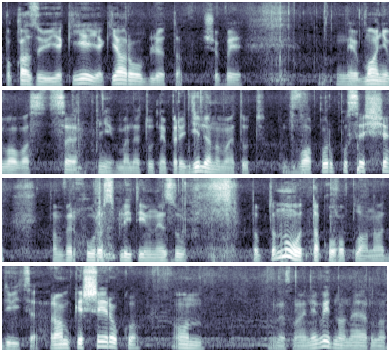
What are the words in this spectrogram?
показую, як є, як я роблю, там, щоб ви не обманював вас. Це ні, в мене тут не переділено, в мене тут два корпуси ще, там вверху розпліт і внизу. Тобто, ну от такого плану. От дивіться, рамки широко, он, не знаю, не видно, напевно.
